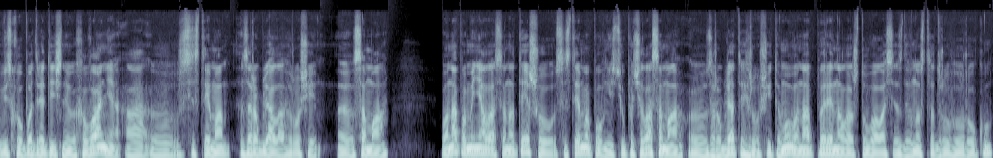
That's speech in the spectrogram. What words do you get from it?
військово-патріотичне виховання, а система заробляла гроші сама. Вона помінялася на те, що система повністю почала сама е, заробляти гроші. І тому вона переналаштувалася з 92-го року.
